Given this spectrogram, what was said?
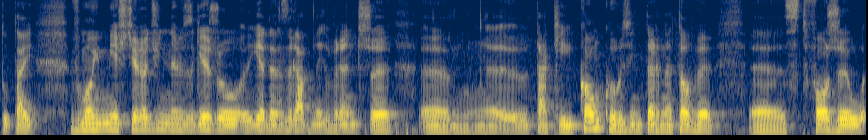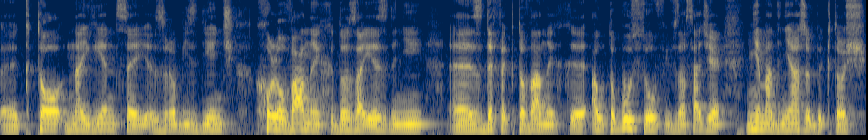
Tutaj w moim mieście rodzinnym w Zgierzu jeden z radnych wręcz y, y, taki konkurs internetowy stworzył, kto najwięcej zrobi zdjęć holowanych do zajezdni E, zdefektowanych e, autobusów i w zasadzie nie ma dnia, żeby ktoś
